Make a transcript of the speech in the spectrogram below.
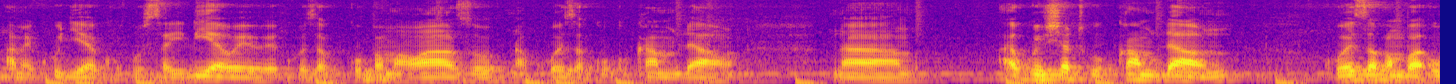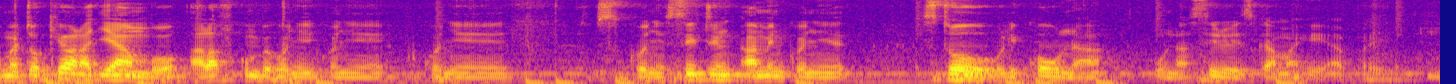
-hmm. amekuja kukusaidia wewe kuweza kukupa mawazo na kuweza kukucalm down na akuisha tu calm down kuweza kwamba umetokewa na jambo alafu kumbe kwenye kwenye kwenye kwenye sitting I mean kwenye store ulikuwa una una series kama hii hapa hii.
